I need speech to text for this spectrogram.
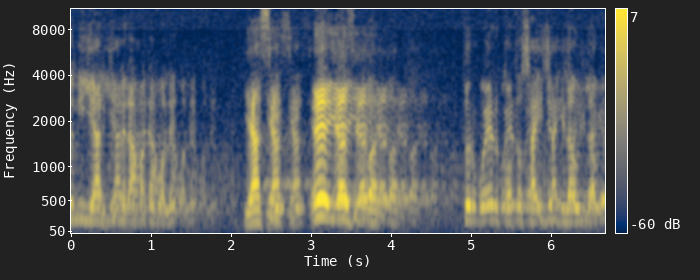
যদি ইয়ার ক্যামেরা আমাকে বলে ইয়াসিন এই ইয়াসিন তোর বইয়ের কত সাইজের ব্লাউজ লাগে?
